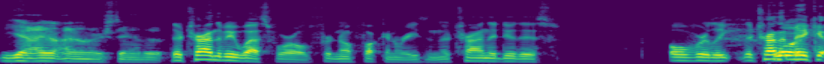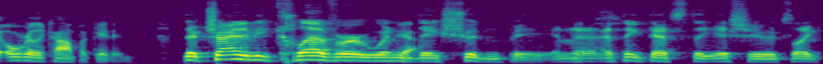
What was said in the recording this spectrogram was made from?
Yeah, I don't, I don't understand it. They're trying to be Westworld for no fucking reason. They're trying to do this overly. They're trying Well- to make it overly complicated. They're trying to be clever when Yeah. they shouldn't be, and Yes. I think that's the issue. It's like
